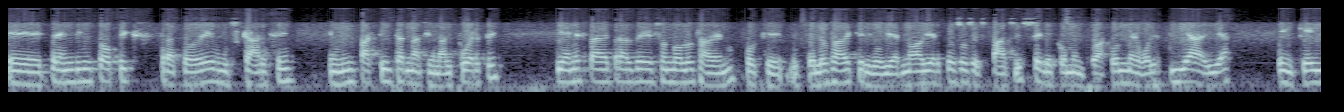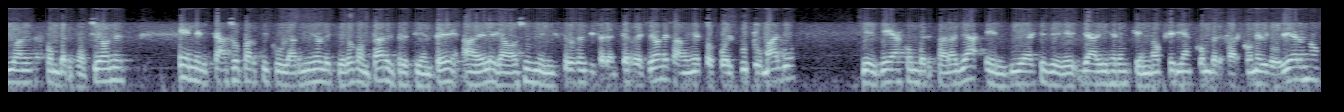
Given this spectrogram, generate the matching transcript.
eh, trending topics trató de buscarse un impacto internacional fuerte. ¿Quién está detrás de eso? No lo sabemos, porque usted lo sabe que el gobierno ha abierto esos espacios, se le comentó a Conmebol día a día en qué iban las conversaciones. En el caso particular mío le quiero contar, el presidente ha delegado a sus ministros en diferentes regiones, a mí me tocó el Putumayo, llegué a conversar allá, el día que llegué ya dijeron que no querían conversar con el gobierno,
